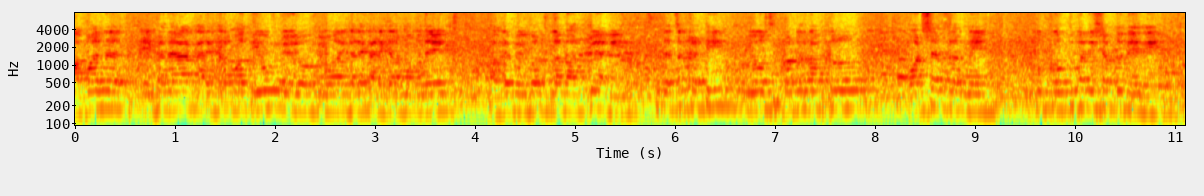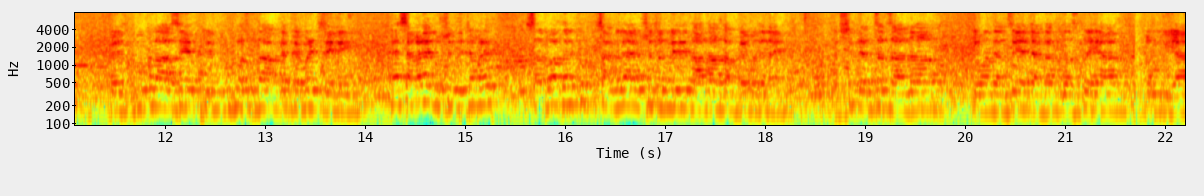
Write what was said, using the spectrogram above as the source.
आपण एखाद्या कार्यक्रमात येऊन गेलो किंवा एखाद्या कार्यक्रमामध्ये आपल्या पेपरला बातमी आली तर त्याचं कटिंग व्यवस्थित फोटोग्राफ करून व्हॉट्सअप करणे खूप कौतुकाने शब्द देणे फेसबुकला असेल फेसबुकला सुद्धा आपल्या कमेंट्स देणे या सगळ्या गोष्टी त्याच्यामुळे सर्वांसाठी खूप चांगलं आयुष्य जगलेले दादा आज आपल्यामध्ये नाही तशी त्यांचं जाणं किंवा त्यांचं या जगात नसणं या कुटुंब या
